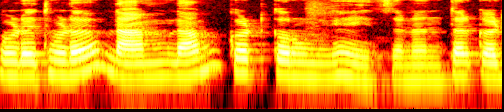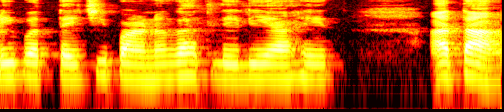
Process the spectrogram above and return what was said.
थोडं थोडं लांब लांब कट करून घ्यायचं. नंतर कढीपत्त्याची पानं घातलेली आहेत. आता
